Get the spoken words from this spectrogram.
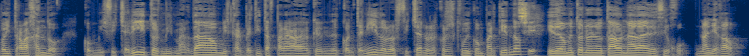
voy trabajando con mis ficheritos, mis Markdown, mis carpetitas para el contenido, los ficheros, las cosas que voy compartiendo, y de momento no he notado nada de decir, no ha llegado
